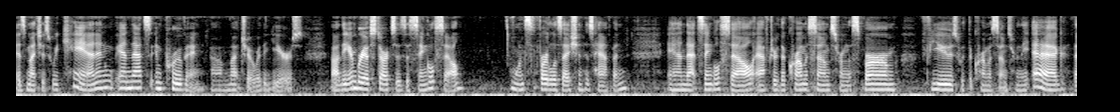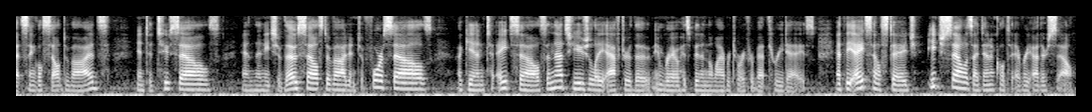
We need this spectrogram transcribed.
as much as we can, and, and that's improving uh, much over the years. Uh, the embryo starts as a single cell once fertilization has happened, and that single cell, after the chromosomes from the sperm fuse with the chromosomes from the egg, that single cell divides into two cells, and then each of those cells divide into four cells, again to eight cells, and that's usually after the embryo has been in the laboratory for about three days. At the eight cell stage, each cell is identical to every other cell.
